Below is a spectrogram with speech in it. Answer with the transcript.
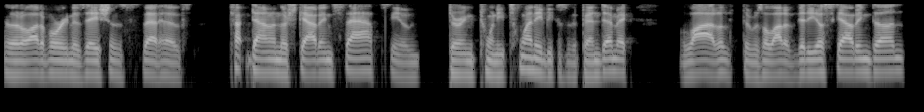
There are a lot of organizations that have cut down on their scouting staffs, you know, during 2020 because of the pandemic. A lot of, there was a lot of video scouting done.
